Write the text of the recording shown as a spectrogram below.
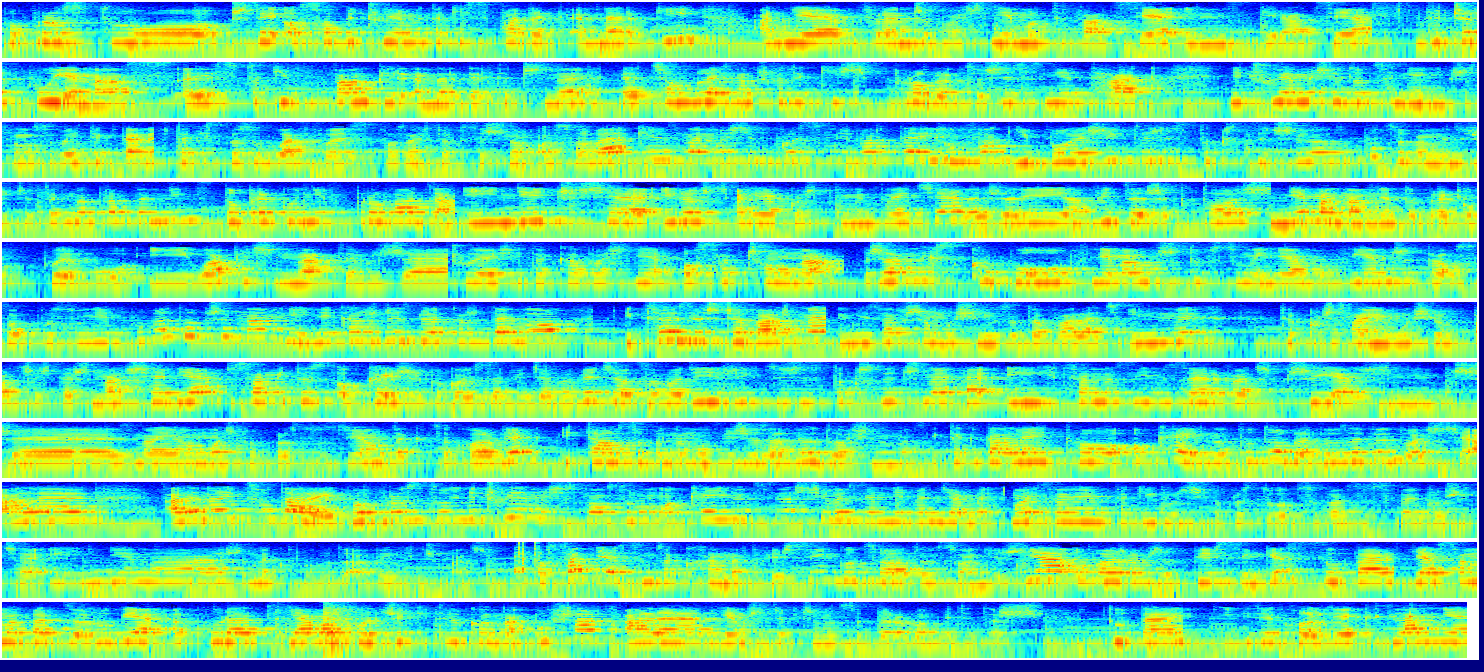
Po prostu przy tej osobie czujemy taki spadek energii, a nie wręcz właśnie motywację i inspirację. Wyczerpuje nas, jest to taki wampir energetyczny. E, Ciągle jest na przykład jakiś problem, coś jest nie tak, nie czujemy się docenieni przez tą osobę i tak dalej. W taki sposób łatwo jest poznać toksyczną osobę. Takie znajomości w ogóle są nie warte jej uwagi, bo jeżeli ktoś jest toksyczny, no to po co wam jest w życiu? Tak naprawdę nic dobrego nie wprowadza i nie liczy się ilość, a jakość. Pamiętajcie, jeżeli ja widzę, że ktoś nie ma na mnie dobrego wpływu i łapie się na tym, że czuję się taka właśnie osaczona, żadnych skrupułów, nie mam wyrzutów sumienia, bo wiem, że ta osoba po prostu nie wpływa dobrze na mnie. Nie każdy jest dla każdego. I co jest jeszcze ważne, nie zawsze musimy zadowalać innych, tylko czasami musimy patrzeć też na siebie. Czasami to jest ok, że kogoś zawiedziemy. Wiecie o co chodzi? Jeżeli ktoś jest toksyczny e, i chcemy z nim zerwać przyjaźń, czy znajomość, po prostu związek, cokolwiek, i ta osoba nam mówi, że zawiodłaś na nas i tak dalej, to okej, no to dobra, to zawiodłaś się, ale, ale no i co dalej? Po prostu nie czujemy się z tą osobą ok, więc na siłę z nią nie będziemy. Moim zdaniem takich ludzi się po prostu odsuwa ze swojego życia i nie ma żadnego powodu, aby ich trzymać. Ostatnio jestem zakochana w piercingu, co o tym sądzisz? Ja uważam, że piercing jest super, ja sama bardzo lubię, akurat ja mam kolczyki tylko na uszach, ale wiem, że dziewczyny sobie robią, wiecie, też tutaj i gdziekolwiek. Dla mnie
